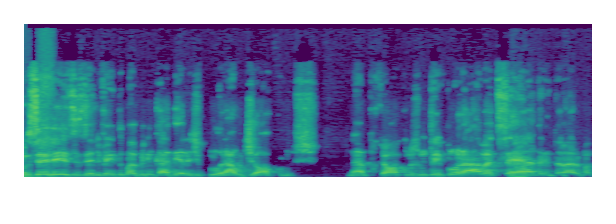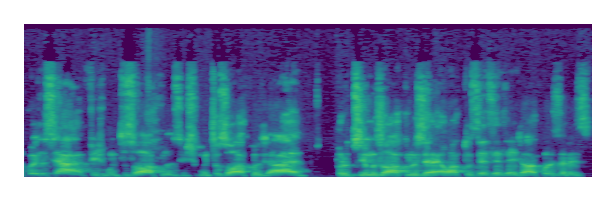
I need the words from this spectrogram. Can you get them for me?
Os herezes, ele vem de uma brincadeira de plural de óculos, né? Porque óculos não tem plural, etc. Então era uma coisa assim, ah, fiz muitos óculos, fiz muitos óculos já, produzimos óculos, é, óculos, de óculos, eles,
